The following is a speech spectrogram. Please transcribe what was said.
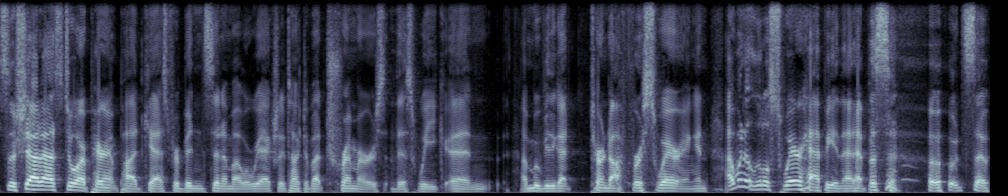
So shout outs to our parent podcast, Forbidden Cinema, where we actually talked about Tremors this week and a movie that got turned off for swearing. And I went a little swear happy in that episode. so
